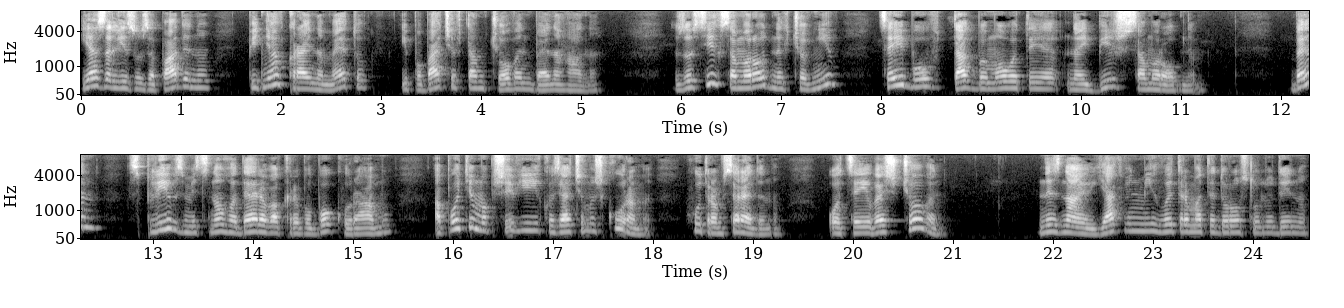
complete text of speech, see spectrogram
Я заліз у западину, підняв край намету і побачив там човен Бена Гана. З усіх самородних човнів цей був, так би мовити, найбільш саморобним. Бен сплів з міцного дерева кривобоку раму, а потім обшив її козячими шкурами, хутром всередину. Оце і весь човен. Не знаю, як він міг витримати дорослу людину.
